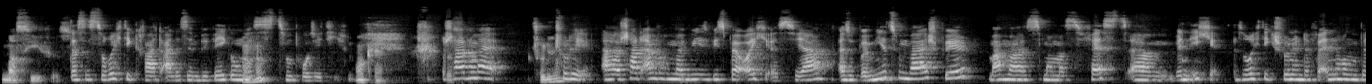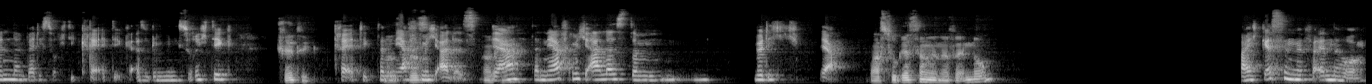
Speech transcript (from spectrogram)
massiv ist. Dass es so richtig gerade alles in Bewegung mhm. ist zum Positiven. Okay. Schauen wir mal Entschuldigung? Entschuldigung, äh, schaut einfach mal, wie es bei euch ist, ja. Also bei mir zum Beispiel, machen wir es machen fest, ähm, wenn ich so richtig schön in der Veränderung bin, dann werde ich so richtig krätig. Also dann bin ich so richtig Krätig. krätig, dann Was nervt das? mich alles. Okay. Ja, dann nervt mich alles, dann würde ich, ja, Warst du gestern in der Veränderung? war ich gestern eine Veränderung?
